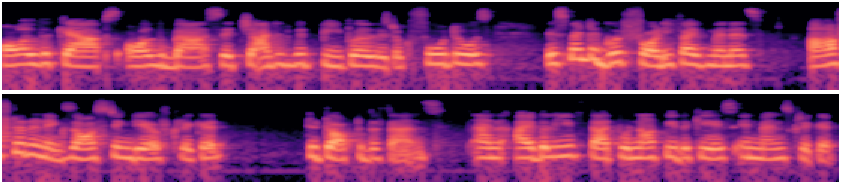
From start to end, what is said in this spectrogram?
all the caps, all the bats, they chatted with people, they took photos. They spent a good 45 minutes after an exhausting day of cricket to talk to the fans. And I believe that would not be the case in men's cricket.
